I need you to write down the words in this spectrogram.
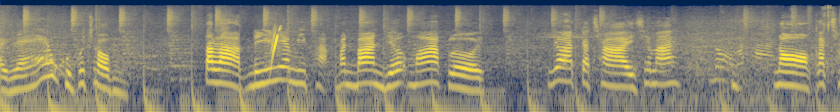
ายแล้วคุณผู้ชม ตลาดนี้เนี่ยมีผักบ้านๆเยอะมากเลย ยอดกระชายใช่ไหมหน่อกระช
